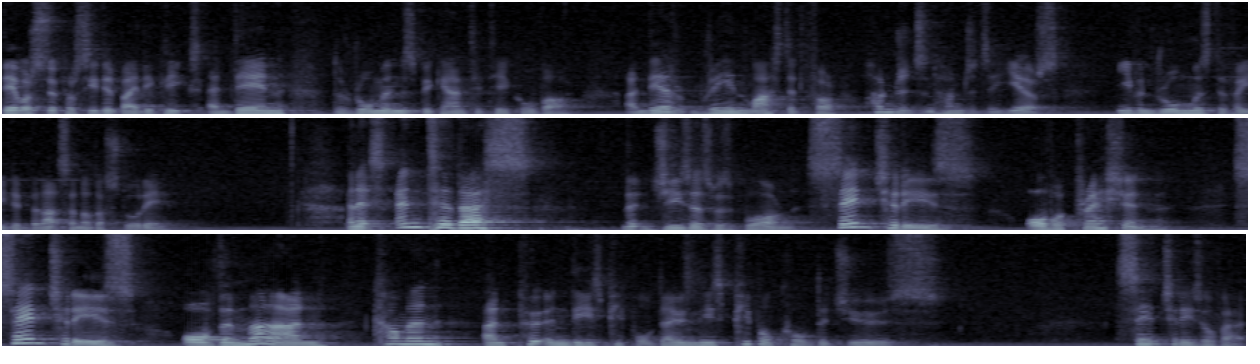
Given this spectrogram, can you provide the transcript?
they were superseded by the Greeks, and then the Romans began to take over. And their reign lasted for hundreds and hundreds of years. Even Rome was divided, but that's another story. And it's into this that Jesus was born. Centuries of oppression, centuries of the man coming and putting these people down, these people called the Jews. Centuries of it,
